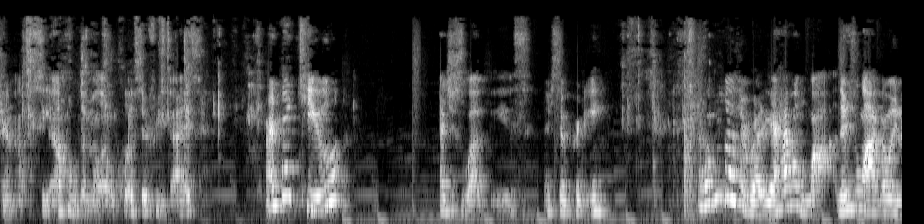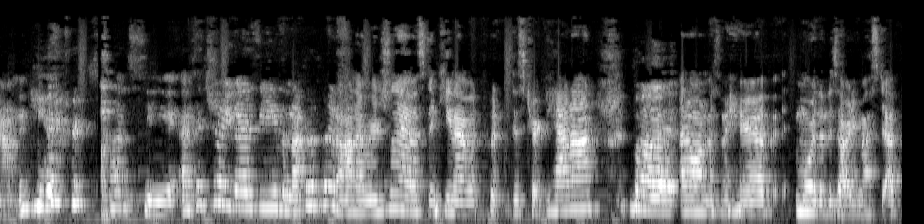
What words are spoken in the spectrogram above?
And let's see, I'll hold them a little closer for you guys. Aren't they cute? I just love these. They're so pretty. I hope you guys are ready. I have a lot. There's a lot going on in here. Let's see. I could show you guys these. I'm not going to put it on. Originally, I was thinking I would put this turkey hat on, but I don't want to mess my hair up more than it's already messed up.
